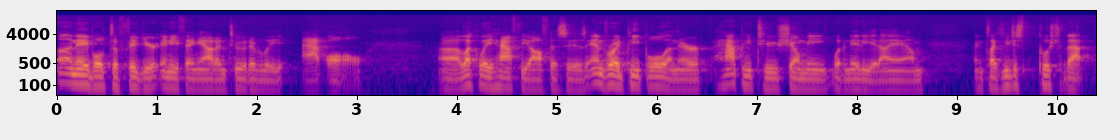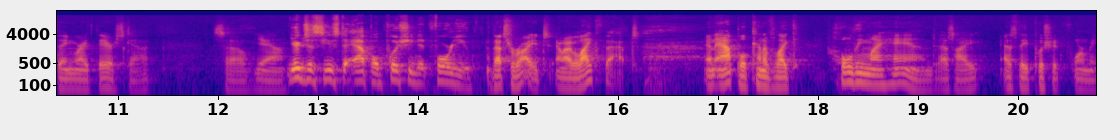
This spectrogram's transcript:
unable to figure anything out intuitively at all. Uh, luckily, half the office is Android people, and they're happy to show me what an idiot I am. And it's like, you just push that thing right there, Scott. So, yeah, You're just used to Apple pushing it for you. that's right. And I like that. And Apple kind of like holding my hand as, I, as they push it for me.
